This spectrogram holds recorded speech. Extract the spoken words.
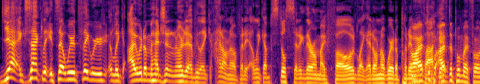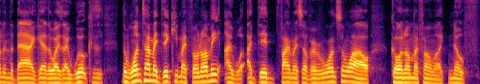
Yeah, exactly. It's that weird thing where you're like, I would imagine in orgy. I'd be like, I don't know if it, like I'm still sitting there on my phone, like I don't know where to put it in Oh, I my have, to. I have to put my phone in the bag, otherwise I will. Because the one time I did keep my phone on me, I, w- I did find myself every once in a while going on my phone like, no, f-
